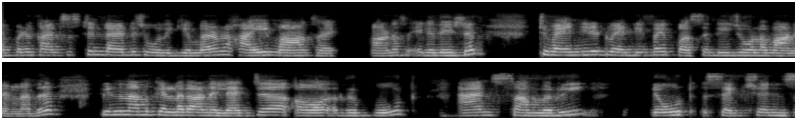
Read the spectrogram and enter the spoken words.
എപ്പോഴും കൺസിസ്റ്റന്റ് ആയിട്ട് ചോദിക്കുമ്പോൾ ഹൈ മാർക്സ് ആണ് ഏകദേശം ട്വന്റി ടു ട്വന്റി ഫൈവ് പെർസെന്റേജോളമാണ് ഉള്ളത് പിന്നെ നമുക്കുള്ളതാണ് letter or report and summary note sections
